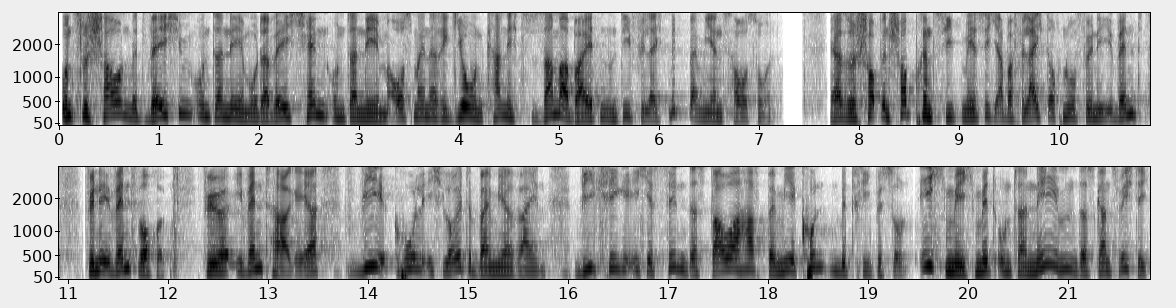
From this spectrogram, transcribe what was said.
und zu schauen, mit welchem Unternehmen oder welchen Unternehmen aus meiner Region kann ich zusammenarbeiten und die vielleicht mit bei mir ins Haus holen. Ja, so Shop-in-Shop-Prinzip mäßig, aber vielleicht auch nur für eine Event, für eine Eventwoche, für Eventtage, ja. Wie hole ich Leute bei mir rein? Wie kriege ich es hin, dass dauerhaft bei mir Kundenbetrieb ist und ich mich mit Unternehmen, das ist ganz wichtig,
